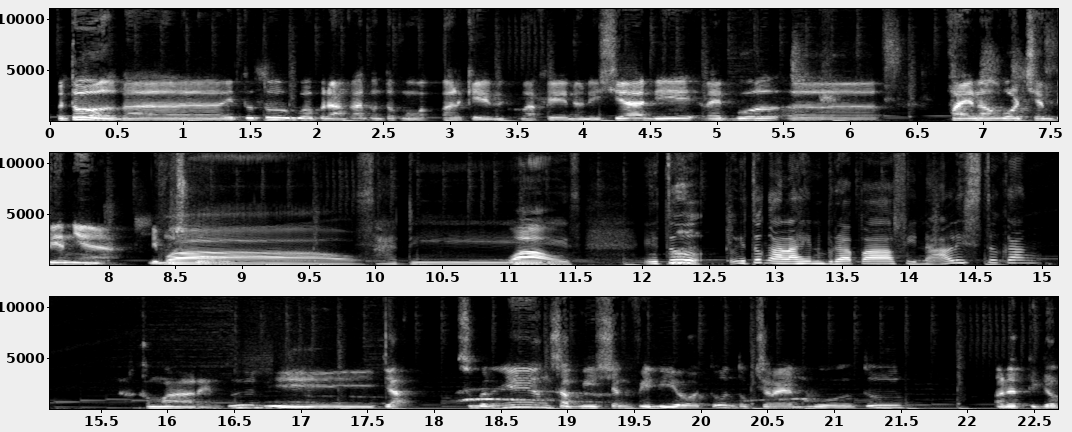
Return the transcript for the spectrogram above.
betul nah, itu tuh gue berangkat untuk mewakili mewakili Indonesia di Red Bull eh, Final World Championnya di Moskow Wow. Sadis. Wow. Itu itu ngalahin berapa finalis tuh Kang? kemarin tuh di ja, sebenarnya yang submission video tuh untuk Red Bull tuh ada 30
